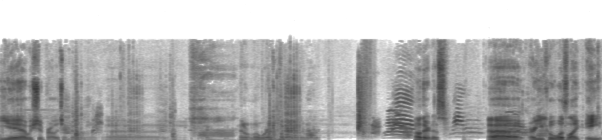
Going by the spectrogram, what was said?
Yeah, we should probably check that. one. Uh, I don't know where I put that other word. Oh, there it is. Uh, are you cool with like eight?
